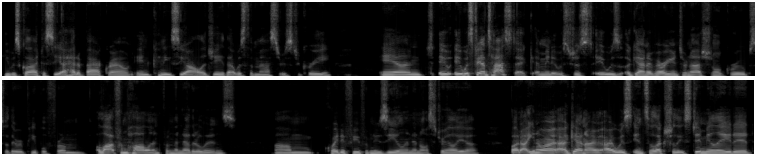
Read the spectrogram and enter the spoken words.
he was glad to see I had a background in kinesiology. That was the master's degree. And it, it was fantastic. I mean it was just it was again a very international group. So there were people from a lot from holland from the netherlands um, quite a few from new zealand and australia. But you know I, again I, I, was intellectually stimulated.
